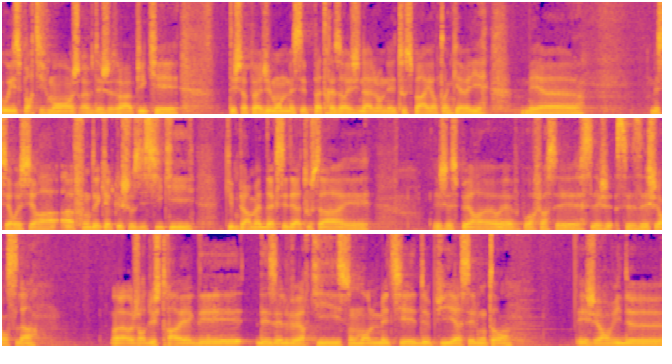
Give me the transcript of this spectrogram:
oui, sportivement, je rêve des Jeux Olympiques et des championnats du monde, mais c'est pas très original. On est tous pareils en tant que cavaliers, mais euh, mais c'est réussir à, à, fonder quelque chose ici qui qui me permette d'accéder à tout ça et et j'espère euh, ouais, pouvoir faire ces, ces, ces échéances-là. Voilà, aujourd'hui, je travaille avec des, des éleveurs qui sont dans le métier depuis assez longtemps et j'ai envie de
